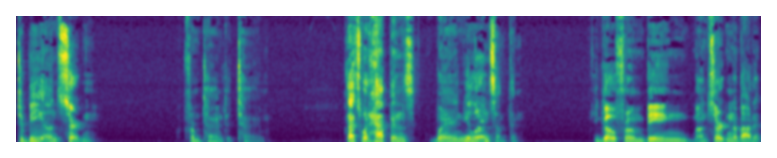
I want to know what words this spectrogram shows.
to be uncertain from time to time. That's what happens when you learn something. You go from being uncertain about it.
